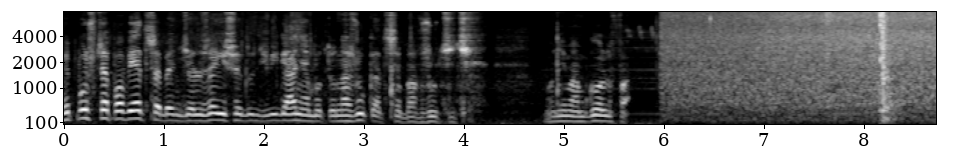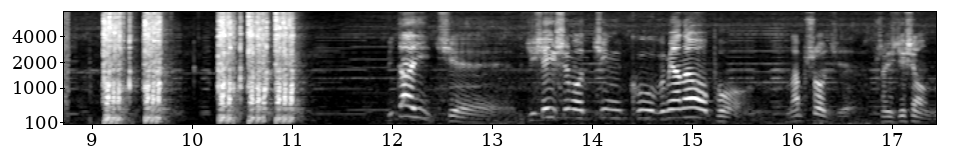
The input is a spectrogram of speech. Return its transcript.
Wypuszczę powietrze, będzie lżejsze do dźwigania, bo to na żuka trzeba wrzucić, bo nie mam golfa. Witajcie! W dzisiejszym odcinku wymiana opon na przodzie w 60.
